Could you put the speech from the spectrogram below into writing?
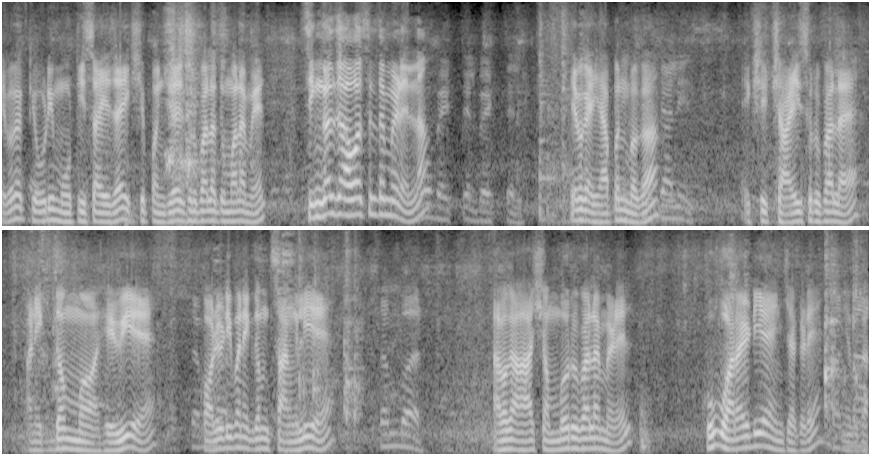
हे बघा केवढी मोठी साईज आहे. एकशे पंचेचाळीस रुपयाला तुम्हाला मिळेल. सिंगल जावं असेल तर मिळेल ना? हे बघा ह्या पण बघा. एकशे चाळीस रुपयाला आहे. आणि एकदम हेवी आहे. क्वालिटी पण एकदम चांगली आहे. शंभर हा बघा हा शंभर रुपयाला मिळेल. खूप व्हरायटी आहे यांच्याकडे. हे बघा.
